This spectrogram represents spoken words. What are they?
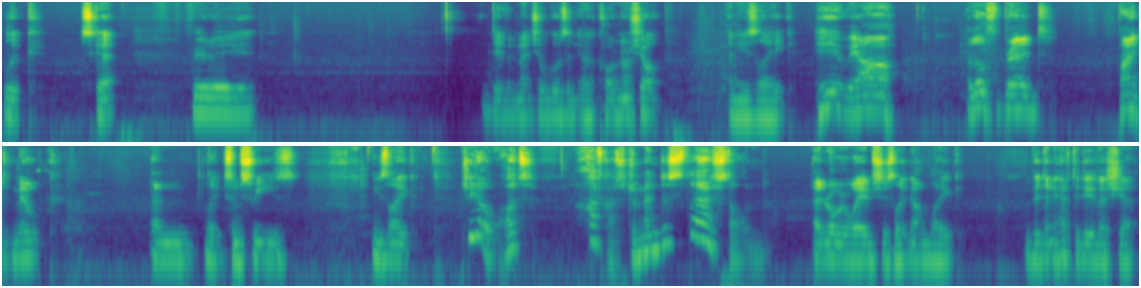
look skit where uh, David Mitchell goes into a corner shop and he's like, "Here we are, a loaf of bread, pint of milk, and like some sweeties." He's like, "Do you know what? I've got a tremendous thirst on." And Robert Webb's just looking at him like, "We didn't have to do this shit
